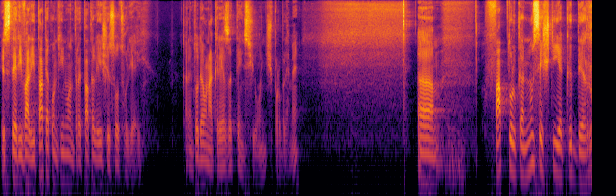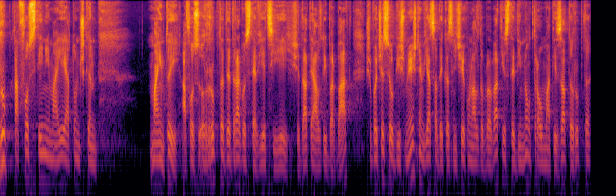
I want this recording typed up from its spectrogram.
este rivalitatea continuă între tatăl ei și soțul ei, care întotdeauna creează tensiuni și probleme. Ehm, faptul că nu se știe cât de rupt a fost inima ei atunci când mai întâi a fost ruptă de dragostea vieții ei și date altui bărbat și după ce se obișnuiește în viața de căsnicie cu un alt bărbat, este din nou traumatizată, ruptă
